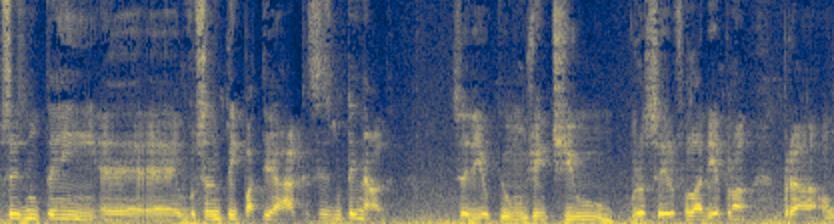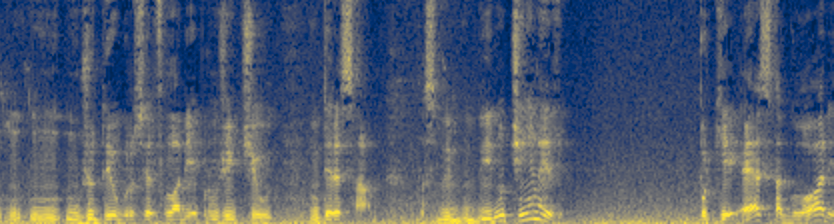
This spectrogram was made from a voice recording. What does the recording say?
vocês não têm, é, é não têm patriarca, vocês não têm nada. Seria o que um gentil grosseiro falaria para um, um, um, judeu grosseiro falaria para um gentil interessado. E não tinha mesmo. Porque esta glória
